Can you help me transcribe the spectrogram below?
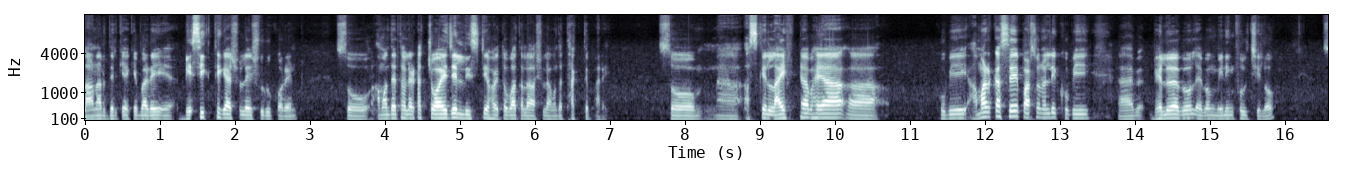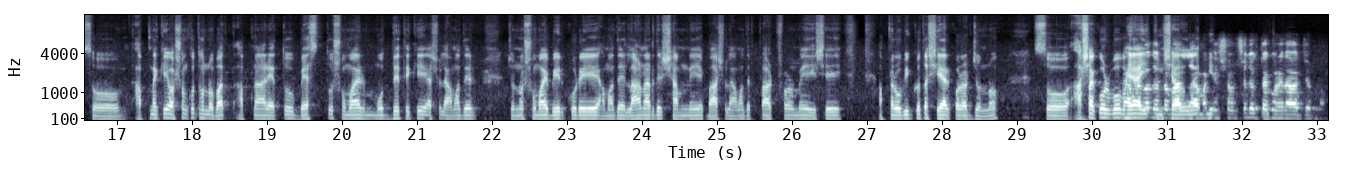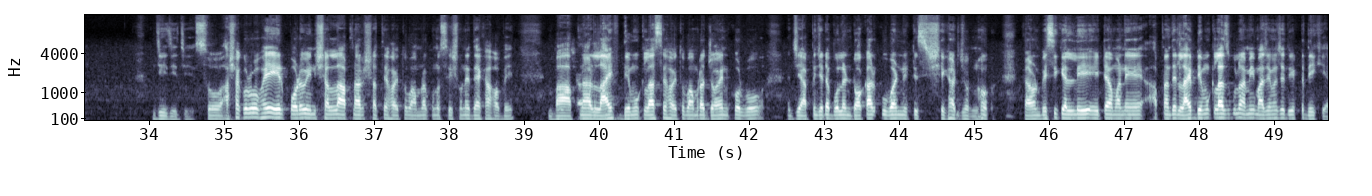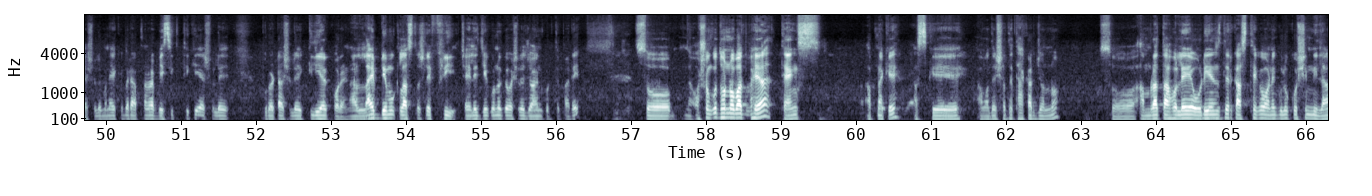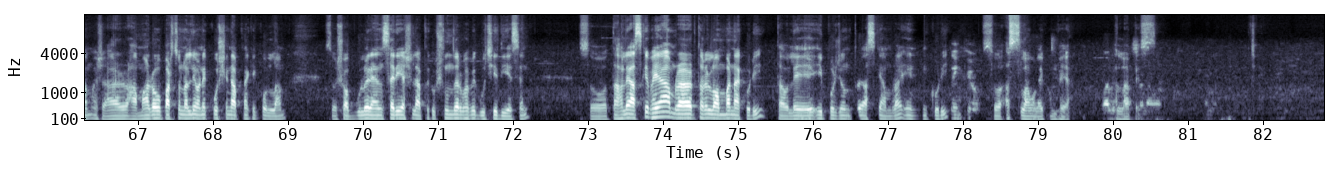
লার্নারদেরকে একেবারে বেসিক থেকে আসলে শুরু করেন। সো আমাদের তাহলে একটা চয়েজের লিস্টে হয়তো বা তাহলে আসলে আমাদের থাকতে পারে। সো আজকের লাইফটা ভাইয়া খুবই, আমার কাছে পার্সোনালি খুবই ভ্যালুয়েবল এবং মিনিংফুল ছিল। সো আপনাকে অসংখ্য ধন্যবাদ। আপনার এত ব্যস্ত সময়ের মধ্যে থেকে আসলে আমাদের জন্য সময় বের করে আমাদের লার্নারদের সামনে বা আসলে আমাদের প্ল্যাটফর্মে এসে আপনার অভিজ্ঞতা শেয়ার করার জন্য। সো আশা করব ভাইয়া ইনশাআল্লাহ আমাকে সুযোগটা করে দেওয়ার জন্য। জি জি জি। সো আশা করব ভাই এরপরেও ইনশাল্লাহ আপনার সাথে হয়তো আমরা কোনো সেশনে দেখা হবে। বা আপনার লাইভ ডেমো ক্লাসে হয়তো বা আমরা জয়েন করব যে আপনি যেটা বললেন ডকার কুবারনেটিস শেখার জন্য। কারণ বেসিক্যালি এটা মানে আপনাদের লাইভ ডেমো ক্লাসগুলো আমি মাঝে মাঝে দুই একটা দেখি আসলে। মানে একেবারে আপনারা বেসিক থেকে আসলে পুরোটা আসলে ক্লিয়ার করেন। আর লাইভ ডেমো ক্লাস তো আসলে ফ্রি চাইলে যে কোনো কেউ আসলে জয়েন করতে পারে। সো অসংখ্য ধন্যবাদ ভাইয়া। থ্যাঙ্কস আপনাকে আজকে আমাদের সাথে থাকার জন্য। সো আমরা তাহলে অডিয়েন্সদের কাছ থেকে অনেকগুলো কোশ্চেন নিলাম। আর আমারও পার্সোনালি অনেক কোশ্চেন আপনাকে করলাম। সো সবগুলোর অ্যান্সারই আসলে আপনি খুব সুন্দরভাবে গুছিয়ে দিয়েছেন। সো তাহলে আজকে ভাইয়া আমরা আর তাহলে লম্বা না করি তাহলে এই পর্যন্ত আজকে আমরা এন্ড করি। সো আসসালামু আলাইকুম ভাইয়া। আল্লাহ হাফেজ।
